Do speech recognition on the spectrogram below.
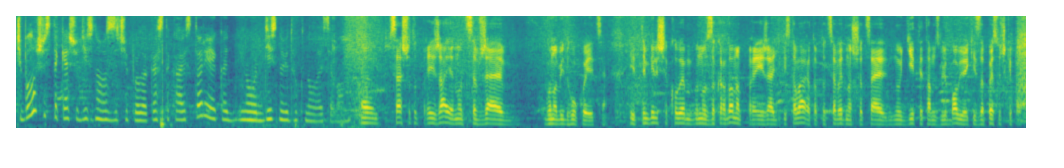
Чи було щось таке, що дійсно вас зачепило? Якась така історія, яка ну дійсно відгукнулася вам? Е, все, що тут приїжджає, ну це вже воно відгукується. І тим більше, коли ну, за кордону приїжджають якісь товари, тобто це видно, що це ну, діти там з любов'ю, якісь записочки просто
